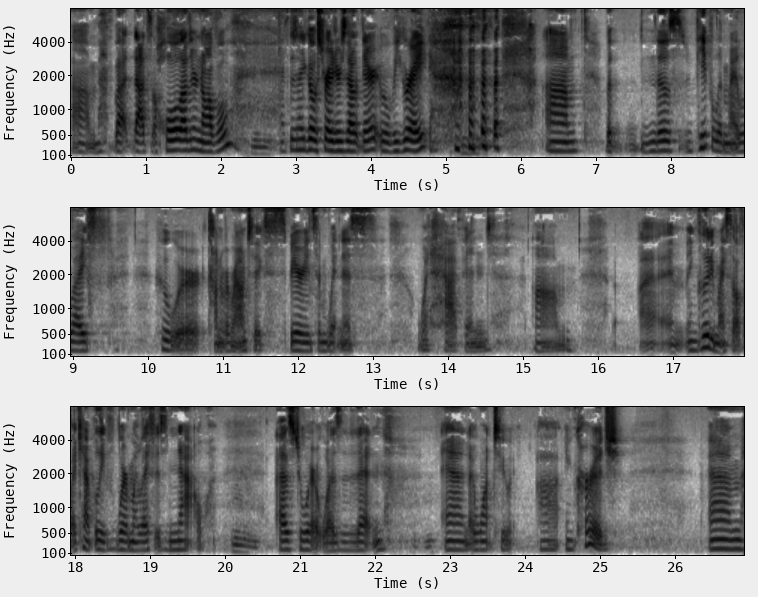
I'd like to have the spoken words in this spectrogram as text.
Um, but that's a whole other novel. Mm. If there's any ghostwriters out there, it will be great. Mm. um, but those people in my life who were kind of around to experience and witness what happened, um, I, including myself, I can't believe where my life is now mm. as to where it was then. Mm-hmm. And I want to uh, encourage um,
